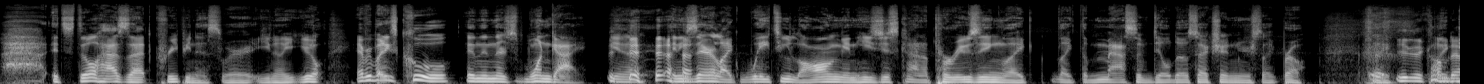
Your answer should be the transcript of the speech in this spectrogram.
it still has that creepiness where you know you everybody's cool, and then there's one guy, you know, and he's there like way too long, and he's just kind of perusing like like the massive dildo section. And you're just like, bro, like, You need to calm down.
